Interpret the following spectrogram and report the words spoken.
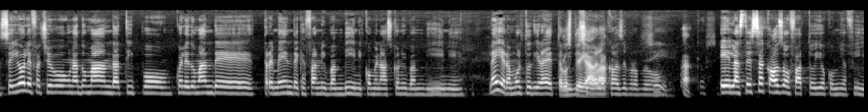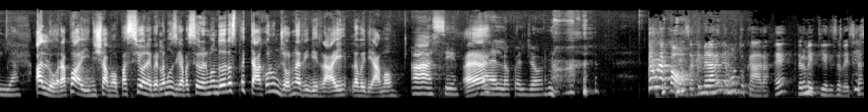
se io le facevo una domanda tipo quelle domande tremende che fanno i bambini, come nascono i bambini, Lei era molto diretta, mi diceva spiegava? le cose proprio... Sì. Ah. E la stessa cosa ho fatto io con mia figlia. Allora, poi diciamo passione per la musica, passione del mondo dello spettacolo, un giorno arrivi in Rai, la vediamo. Ah sì, Eh? bello quel giorno. C'è una cosa che me la rende molto cara, eh? Permetti Elisabetta?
